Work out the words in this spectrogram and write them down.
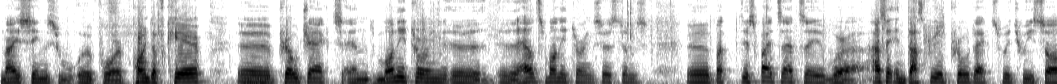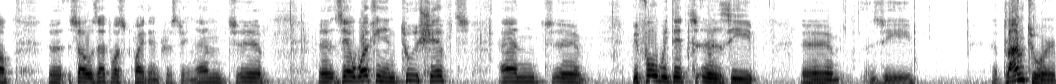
nice things uh, for point of care uh, projects and monitoring, health monitoring systems. but despite that, there were other industrial products which we saw. so that was quite interesting. And they're working in two shifts and before we did the the plant tour,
